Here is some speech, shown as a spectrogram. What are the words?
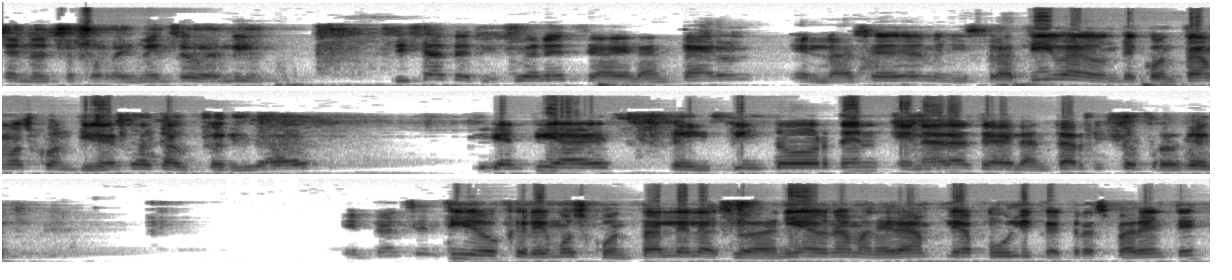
en nuestro corregimiento de Berlín. Dichas decisiones se adelantaron en la sede administrativa donde contamos con diversas autoridades y entidades de distinto orden en aras de adelantar dicho proceso. En tal sentido, queremos contarle a la ciudadanía de una manera amplia, pública y transparente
